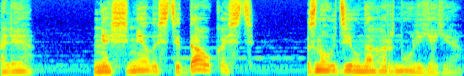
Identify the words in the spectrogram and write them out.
але нясмеласць і даўкасць зноў дзіўна гарнулі яе.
